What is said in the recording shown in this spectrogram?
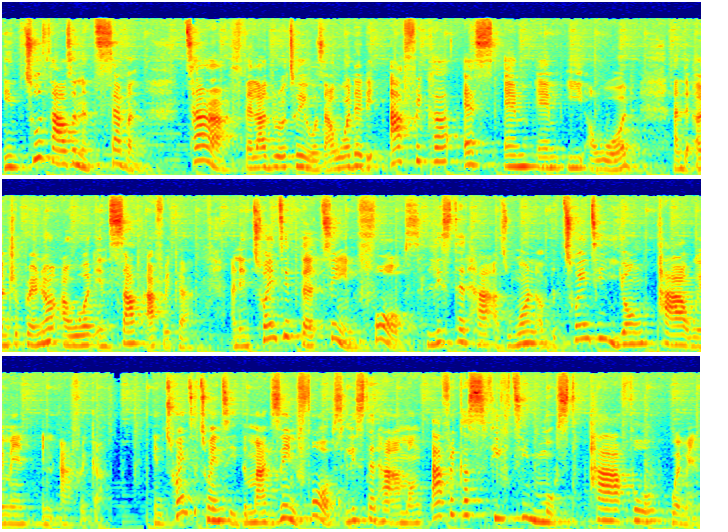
In 2007, Tara Fela was awarded the Africa SMME Award and the Entrepreneur Award in South Africa. And in 2013, Forbes listed her as one of the 20 young power women in Africa. In 2020, the magazine Forbes listed her among Africa's 50 most powerful women.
